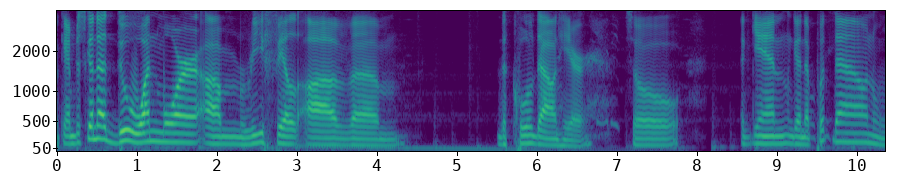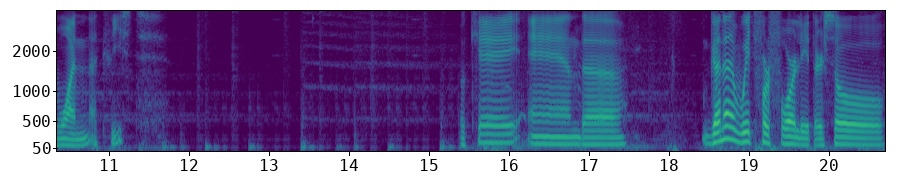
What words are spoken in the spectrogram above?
Okay, I'm just gonna do one more um, refill of um, the cooldown here. So again, I'm gonna put down one at least. Okay, and uh, gonna wait for four later. So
